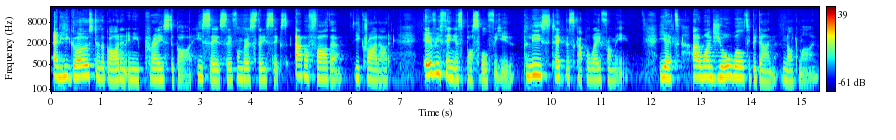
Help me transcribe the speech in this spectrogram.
And he goes to the garden and he prays to God. He says, say from verse 36, Abba, Father, he cried out, everything is possible for you. Please take this cup away from me. Yet I want your will to be done, not mine.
